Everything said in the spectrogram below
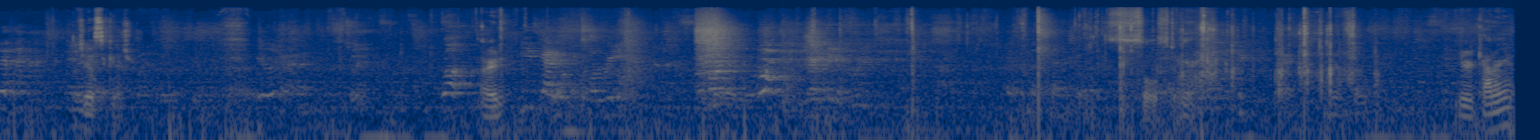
Just catch. Already. Soulstinger. Okay. and then some. You're countering it?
